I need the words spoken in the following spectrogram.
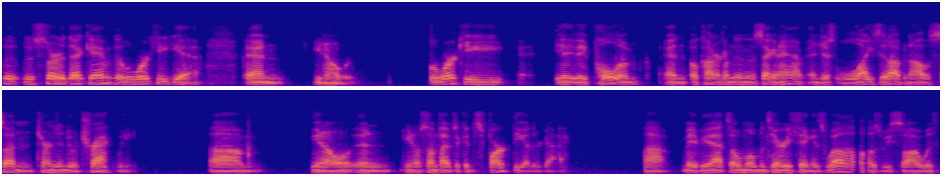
that, that started that game? The Lewerke, yeah. And you know, Lewerke, they, pull him, and O'Connor comes in, in the second half and just lights it up, and all of a sudden turns into a track meet. Um, you know, and you know sometimes it could spark the other guy. Uh, maybe that's a momentary thing as well as we saw with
